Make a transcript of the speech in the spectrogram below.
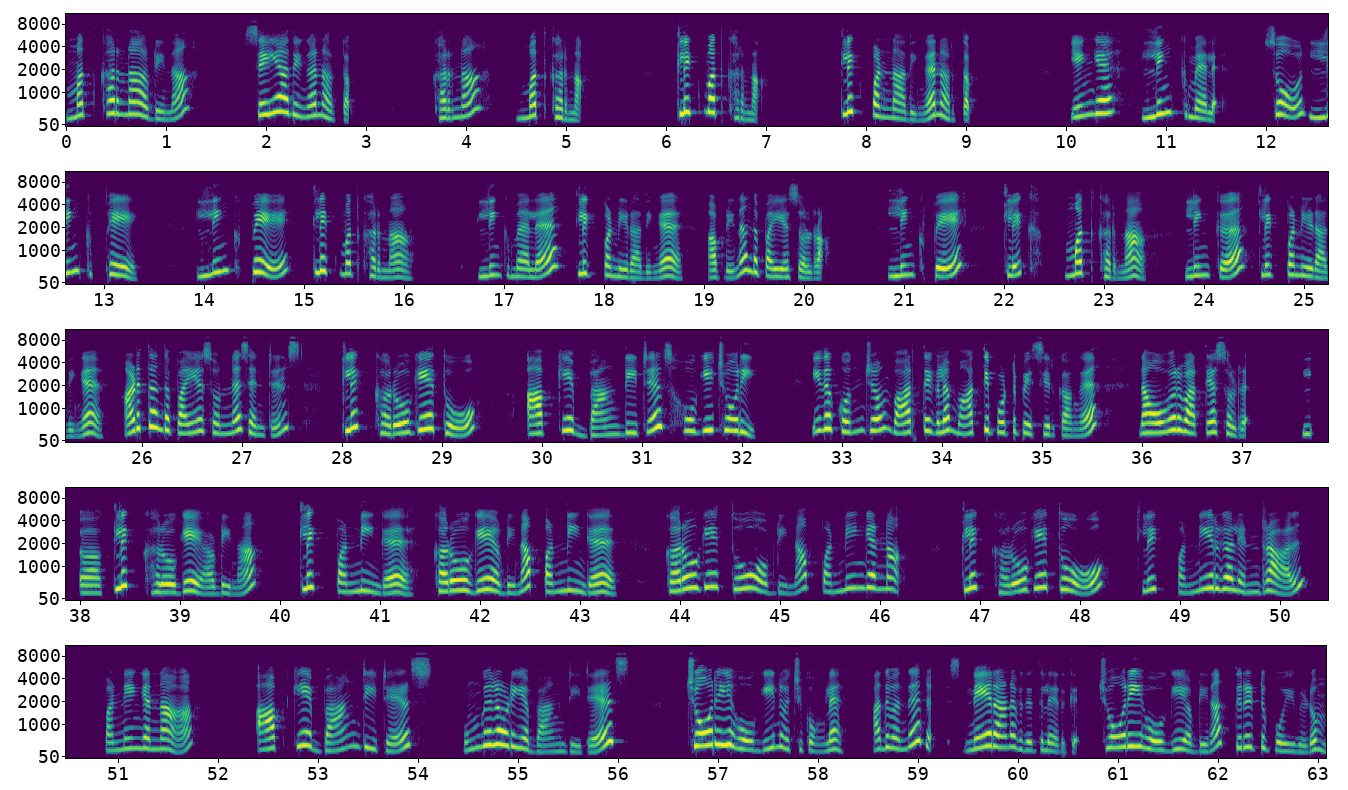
மத்கர்ணா அப்படின்னா செய்யாதீங்கன்னு அர்த்தம். கர்ணா மத்கர்ணா கிளிக் மத் கர்னா கிளிக் பண்ணாதீங்கன்னு அர்த்தம். எங்க? லிங்க் மேல. சோ லிங்க் பே. லிங்க் பே கிளிக் மத் கர்ணா. லிங்க் மேல கிளிக் பண்ணிடாதீங்க அப்படின்னு அந்த பையன் சொல்றான். லிங்க் பே கிளிக் மத் கர்னா லிங்கை கிளிக் பண்ணிடாதீங்க. அடுத்து அந்த பையன் சொன்ன சென்டென்ஸ் கிளிக் கரோகே தோ ஆப்கே பேங்க் டீட்டெயில்ஸ் ஹோகி சோரி. இதை கொஞ்சம் வார்த்தைகளை மாற்றி போட்டு பேசியிருக்காங்க. நான் ஒவ்வொரு வார்த்தையாக சொல்றேன். கிளிக் கரோகே அப்படின்னா கிளிக் பண்ணீங்க. கரோகே அப்படின்னா பண்ணீங்க. கரோகே தோ அப்படின்னா பண்ணீங்கன்னா. கிளிக் கரோகே தோ கிளிக் பண்ணீர்கள் என்றால் பண்ணீங்கன்னா ஆப்கே பேங்க் டீடைல்ஸ் உங்களுடைய பேங்க் டீடைல்ஸ் சோரி ஹோகின்னு வச்சுக்கோங்களேன். அது வந்து நேரான விதத்துல இருக்கு. சோரி ஹோகி அப்படின்னா திருட்டு போய்விடும்.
